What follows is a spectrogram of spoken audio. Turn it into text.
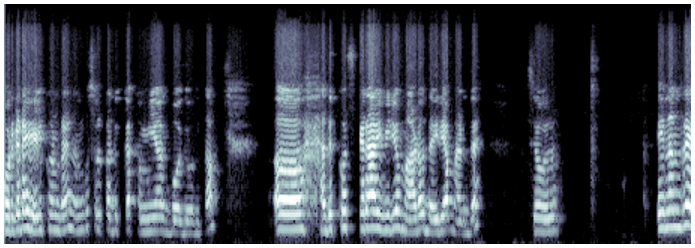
ಹೊರಗಡೆ ಹೇಳ್ಕೊಂಡ್ರೆ ನನ್ಗೂ ಸ್ವಲ್ಪ ದುಃಖ ಕಮ್ಮಿ ಆಗ್ಬೋದು ಅಂತ. ಅದಕ್ಕೋಸ್ಕರ ಈ ವಿಡಿಯೋ ಮಾಡೋ ಧೈರ್ಯ ಮಾಡಿದೆ. ಸೊ ಏನಂದ್ರೆ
